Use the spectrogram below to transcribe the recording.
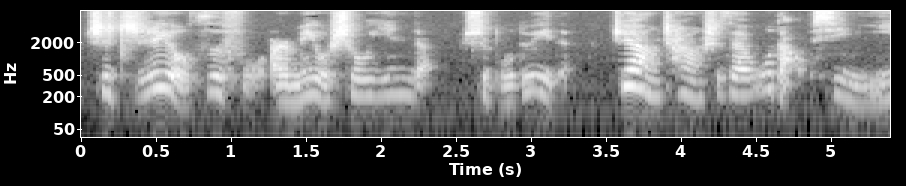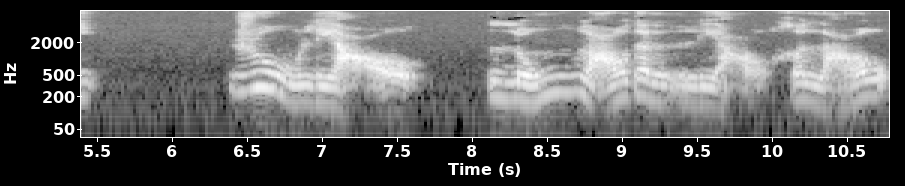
是只有字符而没有收音的，是不对的。这样唱是在误导戏迷。入了龙牢的了和牢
